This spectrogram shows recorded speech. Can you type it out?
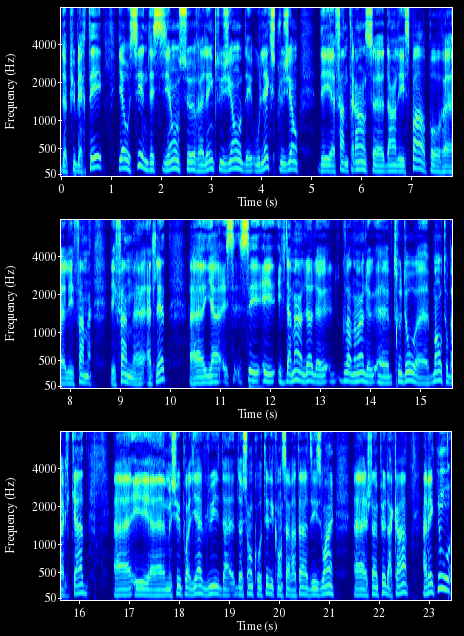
de puberté. Il y a aussi une décision sur l'inclusion des ou l'exclusion des femmes trans euh, dans les sports pour euh, les femmes, les femmes euh, athlètes. Il y a, c'est évidemment là le gouvernement de Trudeau monte aux barricades. et euh, M. Poiliev, lui, de, son côté, les conservateurs disent ouais, euh, je un peu d'accord. Avec nous,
